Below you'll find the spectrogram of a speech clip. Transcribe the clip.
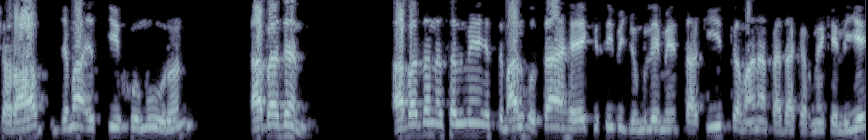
شراب، جمع اس کی خمور ابدن۔ ابدن اصل میں استعمال ہوتا ہے کسی بھی جملے میں تاکید کا معنی پیدا کرنے کے لیے۔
